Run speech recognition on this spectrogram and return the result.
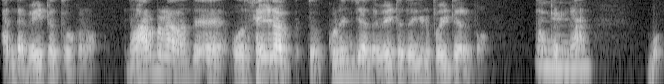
அந்த வெயிட்டை தூக்கணும். நார்மலாக வந்து ஒரு சைடாக குனிஞ்சு அந்த வெயிட்டை தூக்கிட்டு போயிட்டே இருப்போம். அப்படின்னா மு-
